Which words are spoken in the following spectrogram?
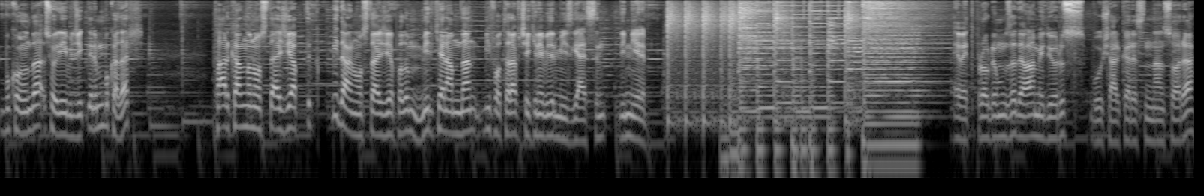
bu konuda söyleyebileceklerim bu kadar. Tarkan'la nostalji yaptık. Bir daha nostalji yapalım. Mirkelam'dan bir fotoğraf çekinebilir miyiz gelsin. Dinleyelim. Evet programımıza devam ediyoruz bu şarkı arasından sonra.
